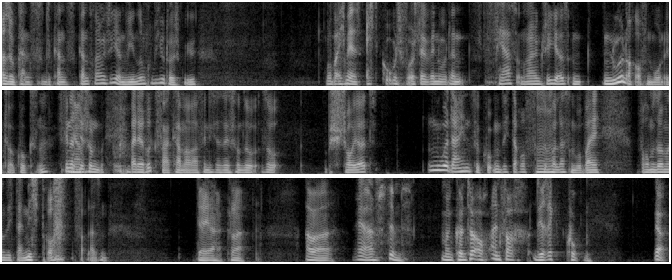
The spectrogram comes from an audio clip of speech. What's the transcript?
Also du kannst, du kannst, kannst rangieren, wie in so einem Computerspiel. Wobei ich mir das echt komisch vorstelle, wenn du dann fährst und rangierst und nur noch auf den Monitor guckst. Ne? Ich finde das Ja. ja schon, bei der Rückfahrkamera finde ich das ja schon so, so bescheuert, nur dahin zu gucken, sich darauf zu verlassen. Wobei, warum soll man sich da nicht drauf verlassen? Ja, ja, klar. Aber ja, stimmt. Man könnte auch einfach direkt gucken. Ja.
